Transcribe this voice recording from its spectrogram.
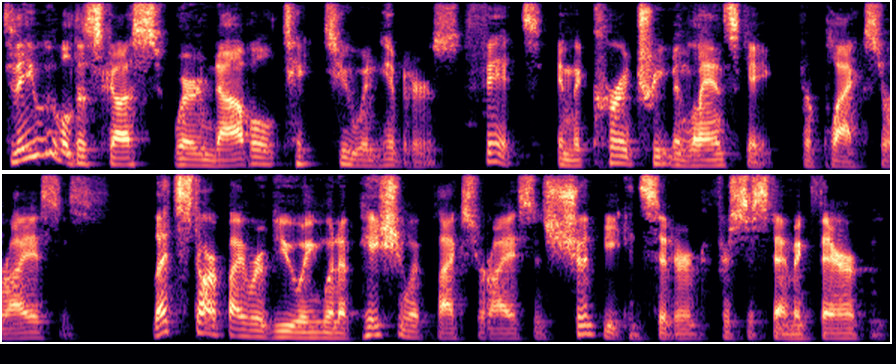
Today, we will discuss where novel TYK2 inhibitors fit in the current treatment landscape for plaque psoriasis. Let's start by reviewing when a patient with plaque psoriasis should be considered for systemic therapy.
